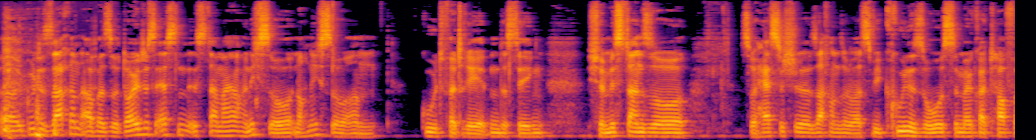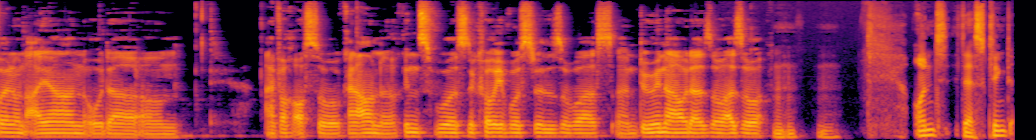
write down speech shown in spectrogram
äh, gute Sachen, aber so deutsches Essen ist da manchmal nicht so, noch nicht so ähm, gut vertreten. Deswegen, ich vermisse dann so, so hessische Sachen, sowas wie grüne Soße mit Kartoffeln und Eiern oder ähm, einfach auch so, keine Ahnung, eine Rindswurst, eine Currywurst oder sowas, ein Döner oder so. Also. Mhm, mh. Und das klingt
